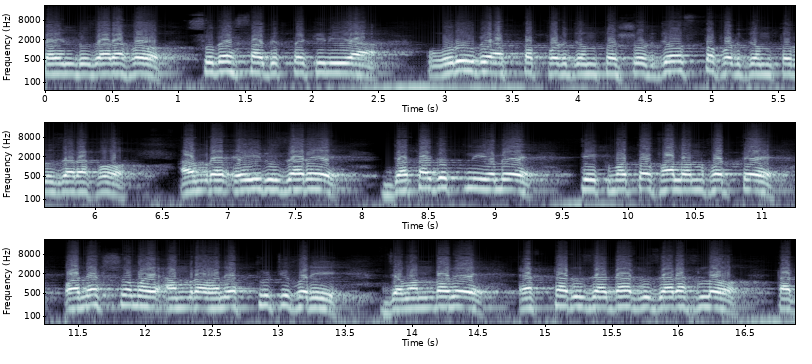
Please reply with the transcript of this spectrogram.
তাইন রোজা রাখো, সুবেহ সাদিক থেকে নিয়া গরুবে আফতাব পর্যন্ত, সূর্যাস্ত পর্যন্ত রোজা রাখো। আমরা এই রোজারে যথাযথ নিয়মে ঠিক মতো পালন করতে অনেক সময় আমরা অনেক ত্রুটি করি। যেমন ভাবে একটা রোজাদার রোজা রাখল তার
